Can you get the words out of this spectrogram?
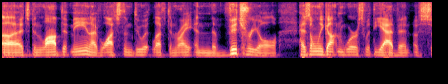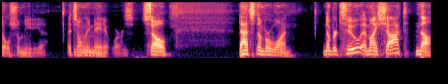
uh, it's been lobbed at me, and I've watched them do it left and right. And the vitriol has only gotten worse with the advent of social media. It's only made it worse. So that's number one. Number two, am I shocked? No,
